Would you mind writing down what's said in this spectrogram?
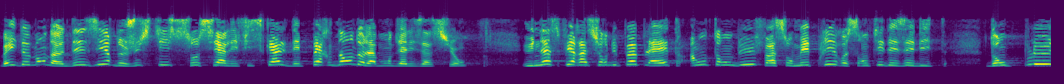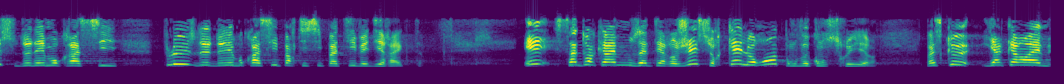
ben, Ils demandent un désir de justice sociale et fiscale des perdants de la mondialisation, une aspiration du peuple à être entendu face au mépris ressenti des élites, donc plus de démocratie, plus de démocratie participative et directe. Et ça doit quand même nous interroger sur quelle Europe on veut construire. Parce qu'il y a quand même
